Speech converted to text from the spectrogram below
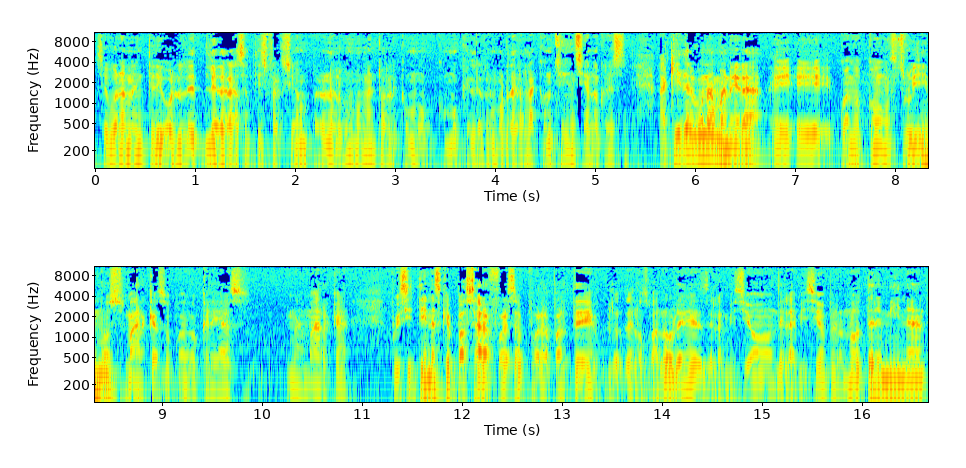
seguramente, digo, le, dará satisfacción, pero en algún momento le, como, como que le remorderá la conciencia, ¿no crees? Aquí de alguna manera, eh, eh, cuando construimos marcas o cuando creas una marca, pues sí tienes que pasar a fuerza por aparte de, los valores, de la misión, de la visión, pero no terminan,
